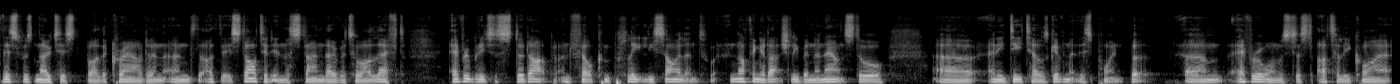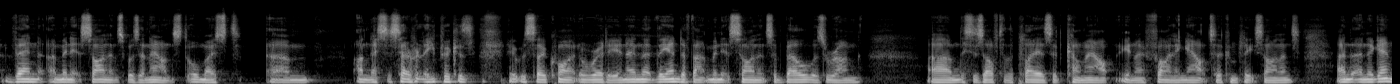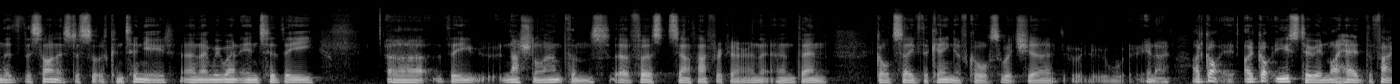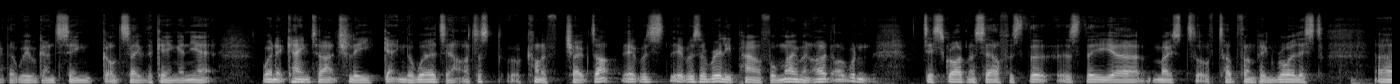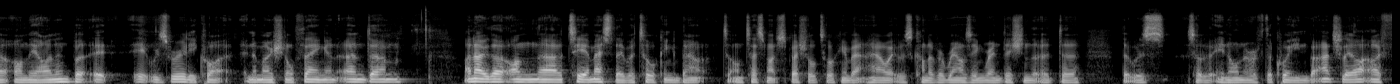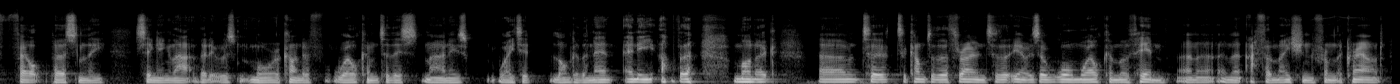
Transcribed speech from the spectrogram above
this was noticed by the crowd. And, and it started in the stand over to our left. Everybody just stood up and fell completely silent. Nothing had actually been announced or uh, any details given at this point, but um, everyone was just utterly quiet. Then a minute silence was announced, almost. Um, unnecessarily because it was so quiet already. And then at the end of that minute silence, a bell was rung. Um, this is after the players had come out, you know, filing out to complete silence. And and again, the, the silence just sort of continued. And then we went into the uh, the national anthems, uh, first South Africa, and and then God Save the King, of course, which uh, you know I'd got I got used to in my head the fact that we were going to sing God Save the King, and yet when it came to actually getting the words out, I just kind of choked up. It was it was a really powerful moment. I, I wouldn't describe myself as the as the uh, most sort of tub thumping royalist uh, on the island, but it it was really quite an emotional thing. And and um, I know that on uh, TMS they were talking about on Test Match Special talking about how it was kind of a rousing rendition that had, uh, that was sort of in honor of the Queen. But actually, I, I, felt personally singing that that it was more a kind of welcome to this man who's waited longer than any other monarch um, to to come to the throne. To you know, it was a warm welcome of him and, a, and an affirmation from the crowd.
